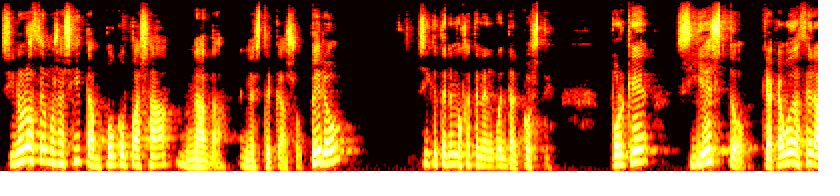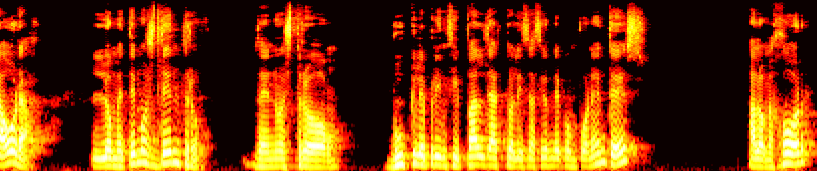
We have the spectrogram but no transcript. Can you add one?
Si no lo hacemos así, tampoco pasa nada en este caso, pero sí que tenemos que tener en cuenta el coste. Porque si esto que acabo de hacer ahora lo metemos dentro de nuestro bucle principal de actualización de componentes, a lo mejor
